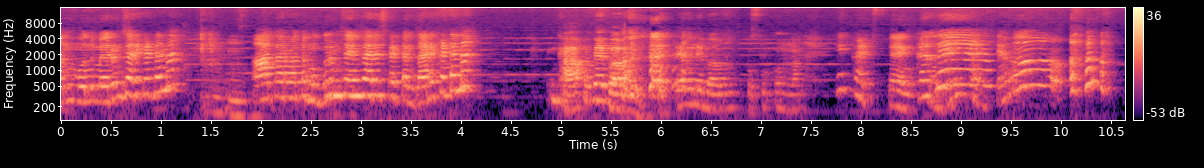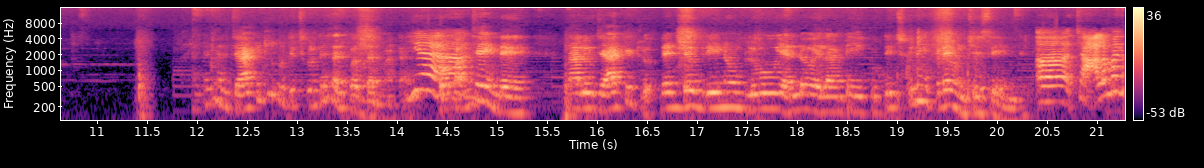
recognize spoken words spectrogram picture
అందు ముందు మెరూన్ సారీ కట్టానా? ఆ తర్వాత ముగ్గురు సేమ్ సారీస్ కట్టాను? దాని కట్టానా బాబు. బాబు. ఒప్పుకున్నా. కట్టాం కదే. కట్టాం. ఆ. అంటే మేము జాకెట్లు కుట్టించుకుంటే సరిపోద్ది అనమాట చేయండి. నాలుగు జాకెట్లు రెడ్ గ్రీన్ బ్లూ ఎల్లో ఇలాంటివి కుట్టించుకుని ఇక్కడే ఉంచేసేయండి. ఆ, చాలా మంది.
